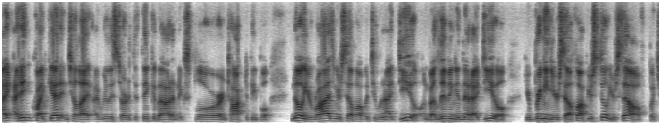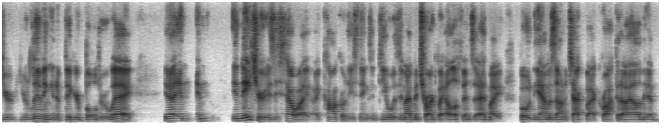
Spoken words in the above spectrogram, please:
I, I didn't quite get it until I, I really started to think about it and explore and talk to people. No, you're rising yourself up into an ideal, and by living in that ideal, you're bringing yourself up. You're still yourself, but you're you're living in a bigger, bolder way. You know, and and in nature is how I, I, conquer these things and deal with them. I've been charged by elephants. I had my boat in the Amazon attacked by a crocodile. I mean,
